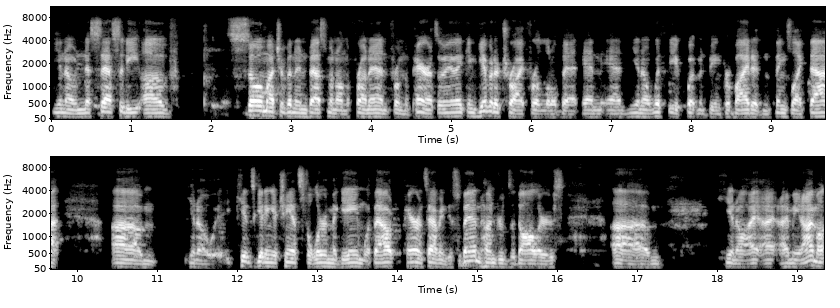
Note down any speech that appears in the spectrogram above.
you know necessity of so much of an investment on the front end from the parents. I mean, they can give it a try for a little bit, and and you know, with the equipment being provided and things like that, um, you know, kids getting a chance to learn the game without parents having to spend hundreds of dollars. Um, you know, I, I, I mean, I'm a,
